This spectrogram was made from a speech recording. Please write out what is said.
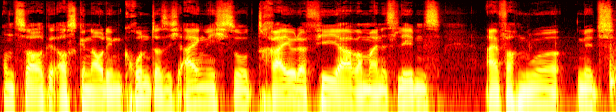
und zwar aus genau dem Grund, dass ich eigentlich so drei oder vier Jahre meines Lebens einfach nur mit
